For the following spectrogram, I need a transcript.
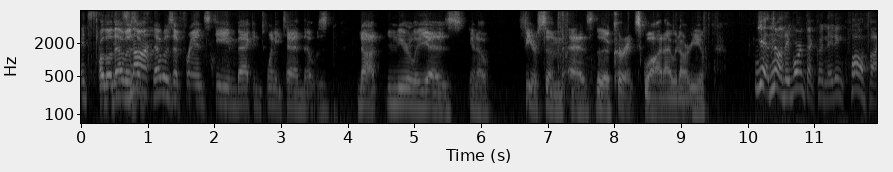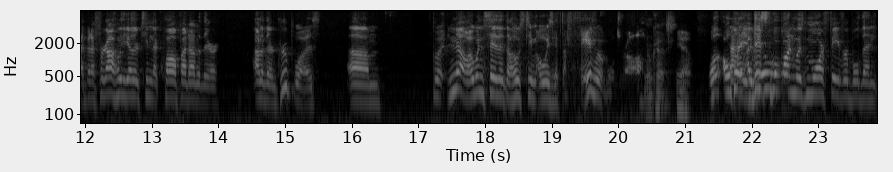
it's Although that it's was not, a, that was a France team back in 2010 that was not nearly as you know fearsome as the current squad. I would argue. Yeah, no, they weren't that good, and they didn't qualify. But I forgot who the other team that qualified out of their out of their group was. Um, but no, I wouldn't say that the host team always gets a favorable draw. Okay. Yeah. Well, although Uh, I this will- one was more favorable than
